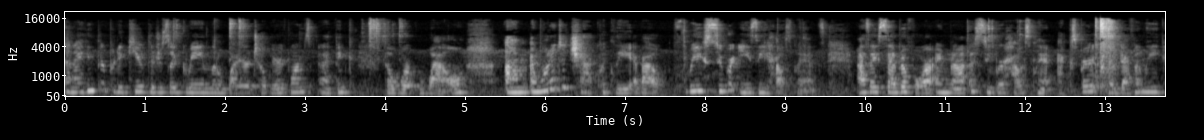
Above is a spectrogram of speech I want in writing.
and I think they're pretty cute. They're just like green little wire topiary forms and I think they'll work well. Um, I wanted to chat quickly about three super easy houseplants. As I said before, I'm not a super houseplant expert, so definitely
